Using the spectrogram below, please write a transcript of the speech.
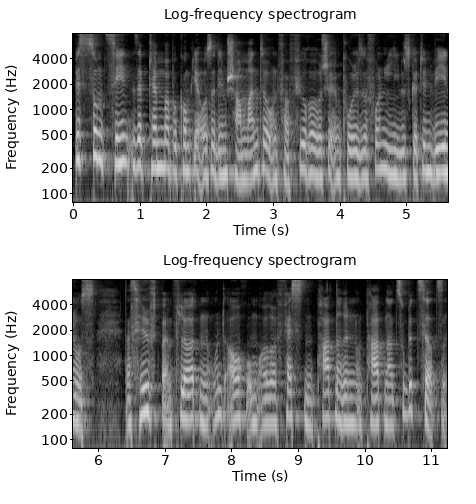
Bis zum 10. September bekommt ihr außerdem charmante und verführerische Impulse von Liebesgöttin Venus. Das hilft beim Flirten und auch, um eure festen Partnerinnen und Partner zu bezirzen.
